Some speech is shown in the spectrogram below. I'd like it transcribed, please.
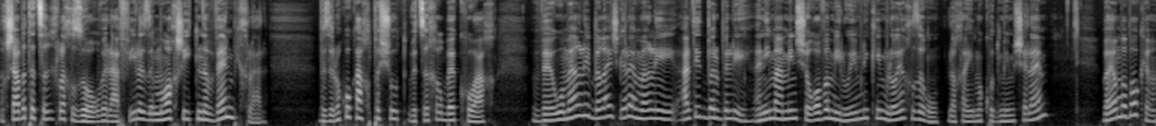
עכשיו אתה צריך לחזור ולהפעיל איזה מוח שיתנוון בכלל. וזה לא כל כך פשוט, וצריך הרבה כוח. והוא אומר לי בריש גלי, הוא אומר לי, אל תתבלבלי, אני מאמין שרוב המילואימניקים לא יחזרו לחיים הקודמים שלהם. והיום בבוקר, אני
